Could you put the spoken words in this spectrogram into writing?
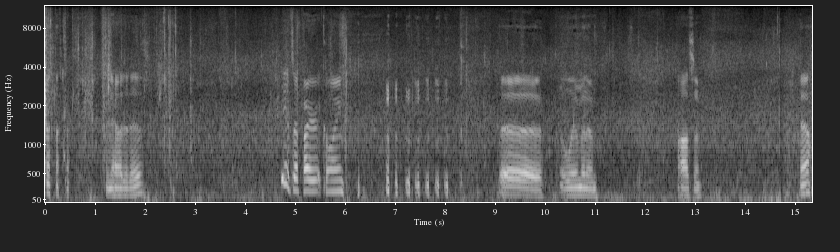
you know what it is? It's a pirate coin. uh, aluminum. Awesome. Well,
